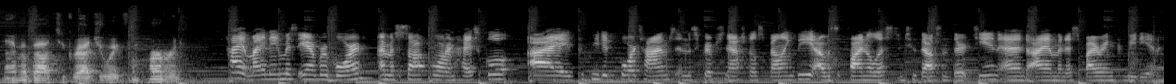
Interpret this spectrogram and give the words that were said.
and I'm about to graduate from Harvard. Hi, my name is Amber Born. I'm a sophomore in high school. I competed four times in the Scripps National Spelling Bee. I was a finalist in 2013, and I am an aspiring comedian.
